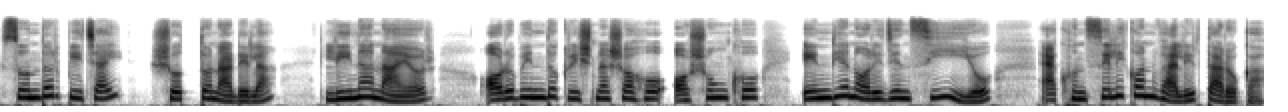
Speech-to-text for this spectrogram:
সুন্দর পিচাই, সত্য নাডেলা, লীনা নায়র, অরবিন্দ কৃষ্ণাসহ অসংখ্য ইন্ডিয়ান অরিজিন সিইও এখন সিলিকন ভ্যালির তারকা।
